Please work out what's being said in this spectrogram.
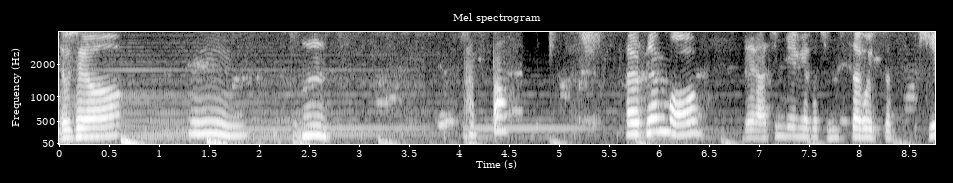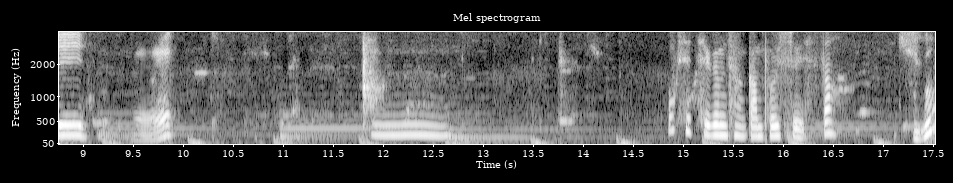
여보세요? 음, 응. 바빠? 아, 그냥 뭐, 내일 아침 비행해서 짐 싸고 있었지. 네. 혹시 지금 잠깐 볼 수 있어? 지금?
